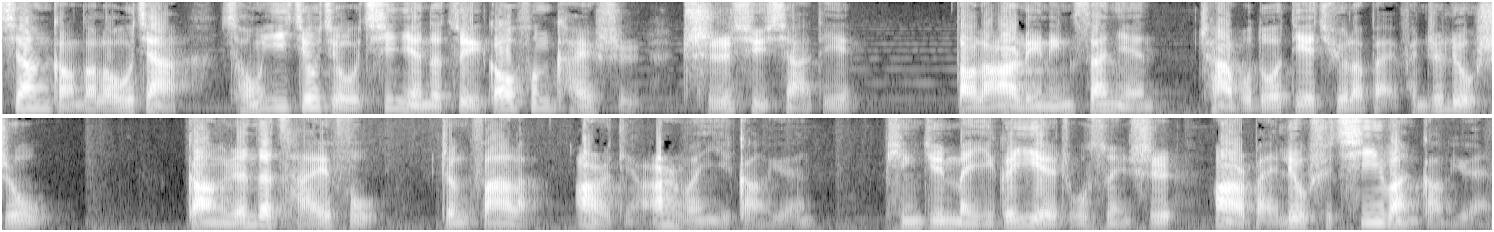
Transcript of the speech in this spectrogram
香港的楼价从一九九七年的最高峰开始持续下跌，到了二零零三年，差不多跌去了百分之六十五。港人的财富蒸发了二点二万亿港元，平均每一个业主损失二百六十七万港元，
